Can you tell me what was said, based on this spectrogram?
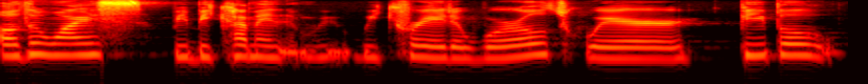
Otherwise, we become in, we create a world where people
